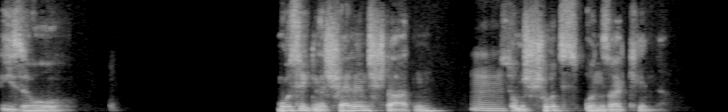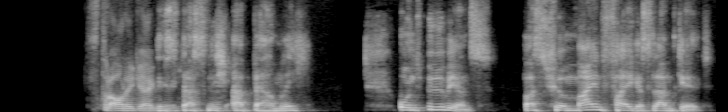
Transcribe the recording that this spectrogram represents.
Wieso muss ich eine Challenge starten mhm. zum Schutz unserer Kinder? Das ist traurig eigentlich. Ist das nicht erbärmlich? Und übrigens, was für mein feiges Land gilt,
